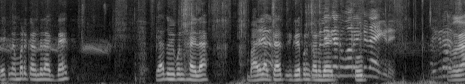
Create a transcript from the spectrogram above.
एक नंबर कांदे लागतायत. या तुम्ही पण खायला. भारी लागतात. इकडे पण कांदे आहेत. खूप. हे बघा.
